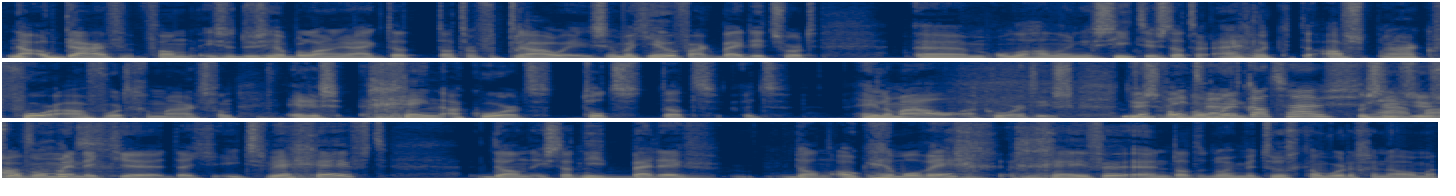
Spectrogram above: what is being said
Nou, ook daarvan is het dus heel belangrijk dat, dat er vertrouwen is. En wat je heel vaak bij dit soort ehm, onderhandelingen ziet... is dat er eigenlijk de afspraak vooraf wordt gemaakt van... er is geen akkoord totdat het helemaal akkoord is. Dat weet wel het katshuis. Precies, Ja, dus op het moment dat je, dat je iets weggeeft dan is dat niet bij de, dan ook helemaal weggegeven... en dat het nooit meer terug kan worden genomen.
